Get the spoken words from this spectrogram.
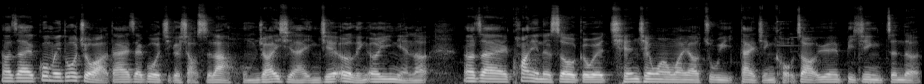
那在过没多久啊，大概再过几个小时啦，我们就要一起来迎接二零二一年了。那在跨年的时候，各位千千万万要注意戴紧口罩，因为毕竟真的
